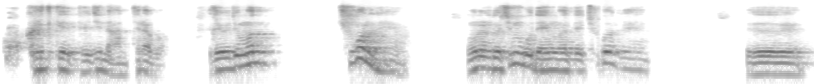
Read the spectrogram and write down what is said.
꼭 그렇게 되지는 않더라고. 그래서 요즘은 축원을 해요. 오늘도 내용할 때 축원을 해요. 그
